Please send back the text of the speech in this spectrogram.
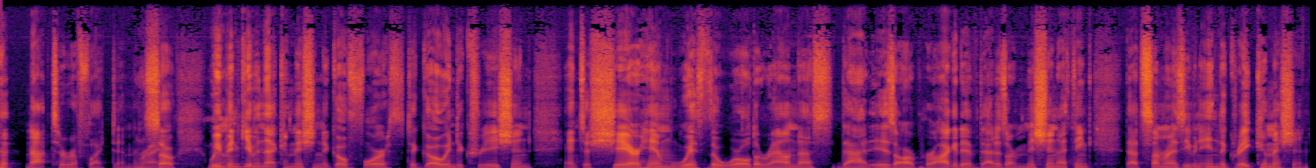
not to reflect Him? And right. so we've been given that commission to go forth, to go into creation, and to share Him with the world around us. That is our prerogative. That is our mission. I think that's summarized even in the Great Commission,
